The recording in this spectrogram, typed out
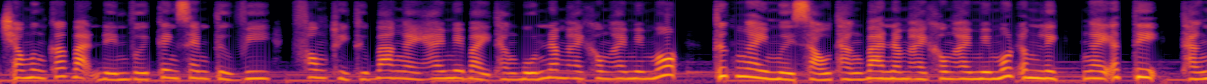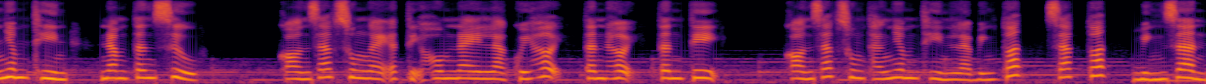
Chào mừng các bạn đến với kênh xem tử vi, phong thủy thứ ba ngày 27 tháng 4 năm 2021, tức ngày 16 tháng 3 năm 2021 âm lịch, ngày Ất Tỵ, tháng Nhâm Thìn, năm Tân Sửu. Con giáp xung ngày Ất Tỵ hôm nay là Quý Hợi, Tân Hợi, Tân Tỵ. Con giáp xung tháng Nhâm Thìn là Bính Tuất, Giáp Tuất, Bính Dần.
